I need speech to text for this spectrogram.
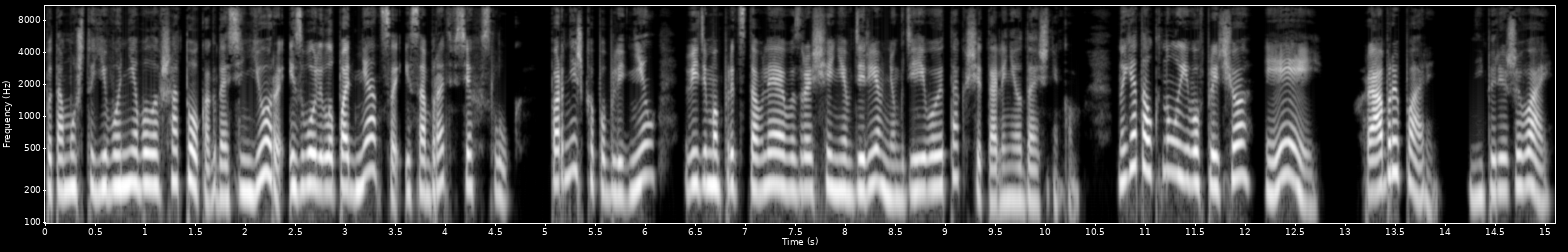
потому что его не было в шато, когда сеньора изволила подняться и собрать всех слуг. Парнишка побледнел, видимо, представляя возвращение в деревню, где его и так считали неудачником. Но я толкнула его в плечо. «Эй, храбрый парень, не переживай,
